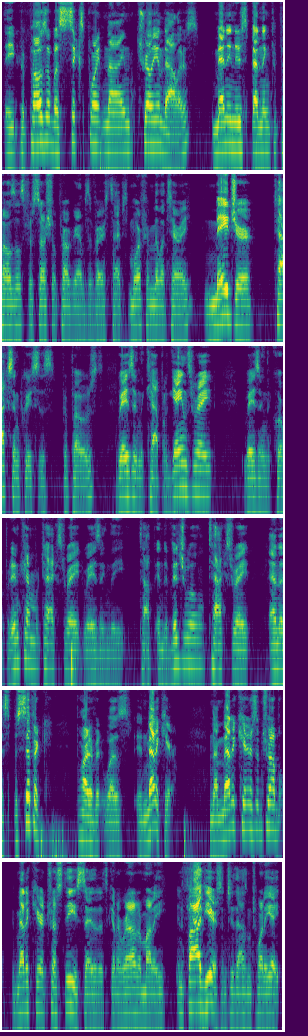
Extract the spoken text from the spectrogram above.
The proposal was $6.9 trillion. Many new spending proposals for social programs of various types, more for military. Major tax increases proposed, raising the capital gains rate, raising the corporate income tax rate, raising the top individual tax rate, and the specific part of it was in Medicare. Now, Medicare is in trouble. Medicare trustees say that it's going to run out of money in five years, in 2028.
